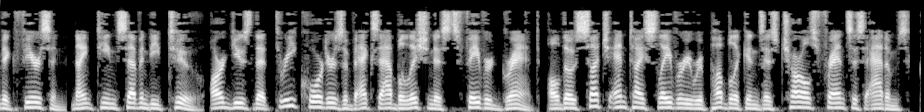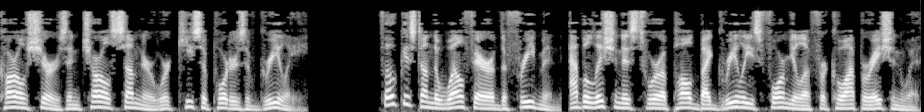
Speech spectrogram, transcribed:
McPherson 1972 argues that three-quarters of ex-abolitionists favored Grant, although such anti-slavery Republicans as Charles Francis Adams, Carl Schurz and Charles Sumner were key supporters of Greeley. Focused on the welfare of the freedmen, abolitionists were appalled by Greeley's formula for cooperation with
